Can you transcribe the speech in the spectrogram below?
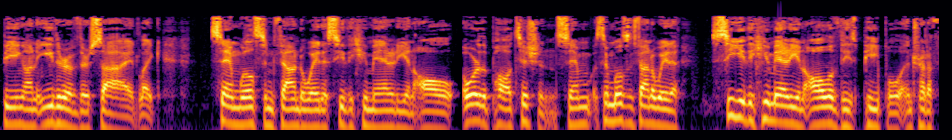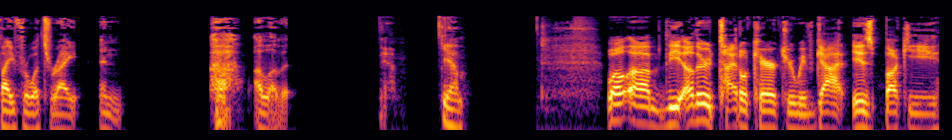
being on either of their side. Like Sam Wilson found a way to see the humanity in all, or the politicians. Sam, Sam Wilson found a way to see the humanity in all of these people and try to fight for what's right. And I love it. Yeah, yeah. Well, uh, the other title character we've got is Bucky,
